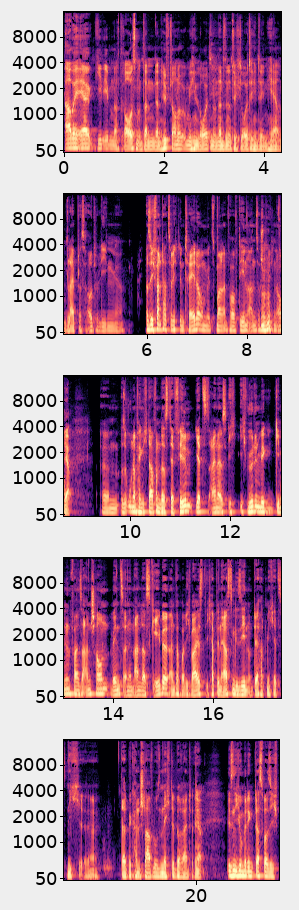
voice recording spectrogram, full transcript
Aber er geht eben nach draußen und dann, dann hilft er auch noch irgendwelchen Leuten und dann sind natürlich Leute hinter ihm her. Und bleibt das Auto liegen, ja. Also ich fand tatsächlich den Trailer, um jetzt mal einfach auf den anzusprechen, Mhm, auch. ja. Ähm, also unabhängig davon, dass der Film jetzt einer ist, ich, ich würde ihn mir gegebenenfalls anschauen, wenn es einen Anlass gäbe, einfach weil ich weiß, ich habe den ersten gesehen und der hat mich jetzt nicht, äh, der hat mir keine schlaflosen Nächte bereitet. Ja. Ist nicht unbedingt das, was ich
